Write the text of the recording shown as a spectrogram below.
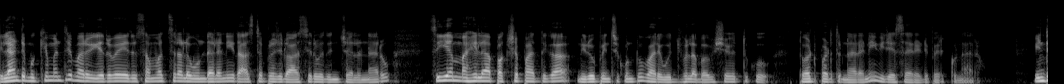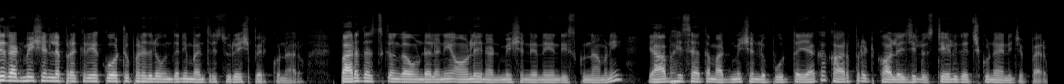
ఇలాంటి ముఖ్యమంత్రి మరో ఇరవై ఐదు సంవత్సరాలు ఉండాలని రాష్ట్ర ప్రజలు ఆశీర్వదించాలన్నారు. సీఎం మహిళా పక్షపాతిగా నిరూపించుకుంటూ వారి ఉజ్వల భవిష్యత్తుకు తోడ్పడుతున్నారని విజయసాయిరెడ్డి పేర్కొన్నారు. ఇంటర్ అడ్మిషన్ల ప్రక్రియ కోర్టు పరిధిలో ఉందని మంత్రి సురేష్ పేర్కొన్నారు. పారదర్శకంగా ఉండాలని ఆన్లైన్ అడ్మిషన్ నిర్ణయం తీసుకున్నామని యాభై శాతం అడ్మిషన్లు పూర్తయ్యాక కార్పొరేట్ కాలేజీలు స్టేలు తెచ్చుకున్నాయని చెప్పారు.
